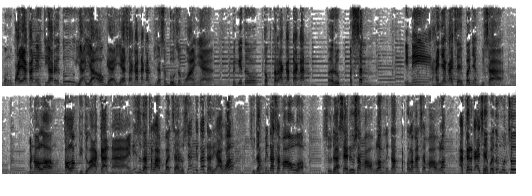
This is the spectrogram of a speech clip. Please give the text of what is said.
mengupayakan ikhtiar itu ya ya oh enggak ya seakan-akan bisa sembuh semuanya. Begitu dokter angkat tangan baru pesen. Ini hanya keajaiban yang bisa menolong, tolong didoakan. Nah, ini sudah terlambat. Seharusnya kita dari awal sudah minta sama Allah, sudah serius sama Allah, minta pertolongan sama Allah agar keajaiban itu muncul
